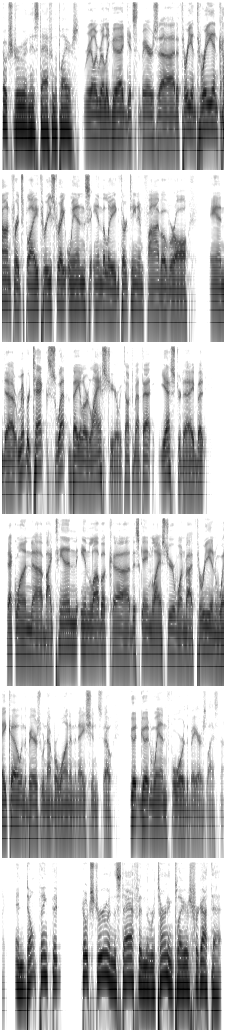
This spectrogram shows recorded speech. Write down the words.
Coach Drew and his staff and the players. Really, really good. Gets the Bears uh, to three and three in conference play. Three straight wins in the league. Thirteen and five overall. And uh, remember, Tech swept Baylor last year. We talked about that yesterday, but Tech won uh, by ten in Lubbock. Uh, this game last year won by three in Waco, and the Bears were number one in the nation. So good, good win for the Bears last night. And don't think that Coach Drew and the staff and the returning players forgot that.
